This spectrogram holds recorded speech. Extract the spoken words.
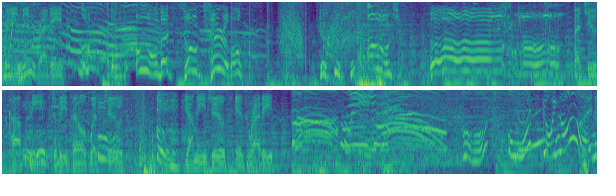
Blueberry cream is ready. Oh, that's so terrible! Ouch! Ah! The juice cup needs to be filled with juice. Yummy juice is ready. Oh, please help! Huh? What's going on?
